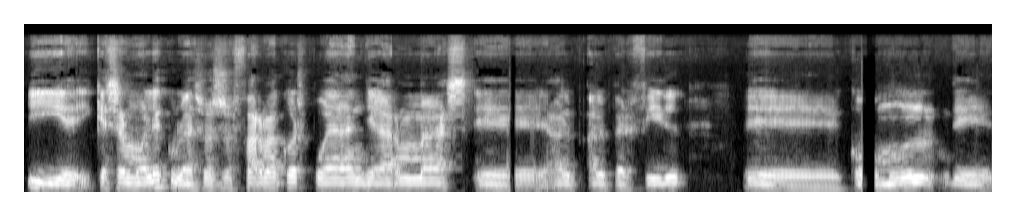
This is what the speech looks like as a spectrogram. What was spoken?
y, que esas moléculas o esos fármacos puedan llegar más eh, al perfil eh, común de,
